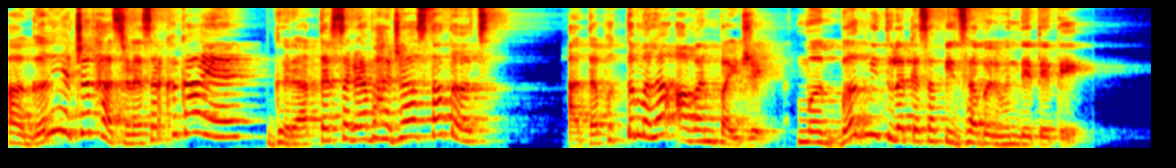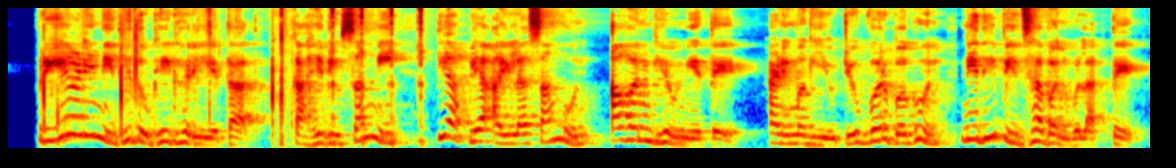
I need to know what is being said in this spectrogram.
अगं याच्यात हसण्यासारखं काय आहे? घरात तर सगळ्या भाज्या असतातच. आता फक्त मला आव्हान पाहिजे. मग बघ मी तुला कसा पिझ्झा बनवून देते ते. प्रिया आणि निधी दोघी घरी येतात. काही दिवसांनी ती आपल्या आईला सांगून आव्हान घेऊन येते. आणि मग युट्यूबवर बघून निधी पिझ्झा बनवू लागते.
